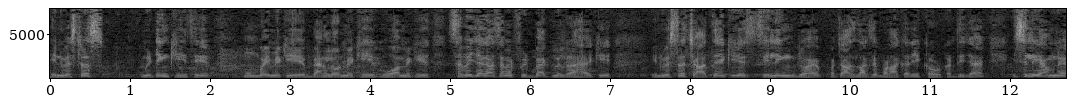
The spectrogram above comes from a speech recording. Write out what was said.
इन्वेस्टर्स मीटिंग की थी, मुंबई में की, बेंगलोर में की, गोवा में की। सभी जगह से हमें फीडबैक मिल रहा है कि इन्वेस्टर चाहते हैं कि ये सीलिंग जो है 50 लाख से बढ़ाकर एक करोड़ कर दी जाए। इसलिए हमने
